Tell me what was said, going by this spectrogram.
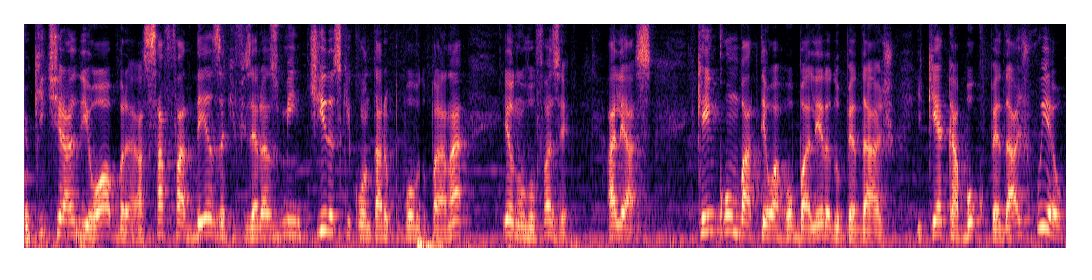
e o que tiraram de obra, a safadeza que fizeram, as mentiras que contaram pro povo do Paraná, eu não vou fazer. Aliás, quem combateu a roubalheira do pedágio e quem acabou com o pedágio fui eu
